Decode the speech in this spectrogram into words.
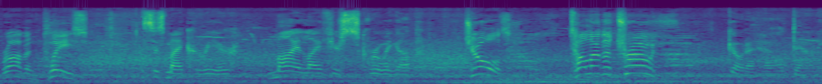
Robin, please. This is my career. My life you're screwing up. Jules, tell her the truth! Go to hell, Downey.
